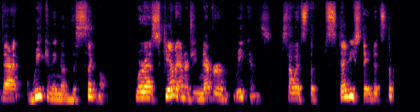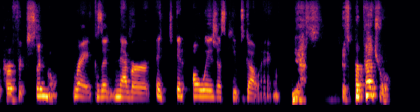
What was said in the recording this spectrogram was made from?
that weakening of the signal, whereas scalar energy never weakens. So it's the steady state, it's the perfect signal. Right, because it never it it always just keeps going. Yes. It's perpetual.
